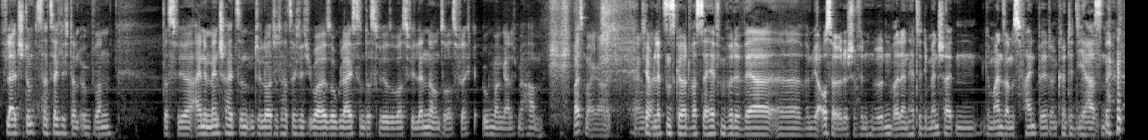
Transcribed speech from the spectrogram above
vielleicht stimmt es tatsächlich dann irgendwann, dass wir eine Menschheit sind und die Leute tatsächlich überall so gleich sind, dass wir sowas wie Länder und sowas vielleicht irgendwann gar nicht mehr haben. Weiß man ja gar nicht. Kann ich habe letztens gehört, was da helfen würde, wäre, äh, wenn wir Außerirdische finden würden, weil dann hätte die Menschheit ein gemeinsames Feindbild und könnte die hassen.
